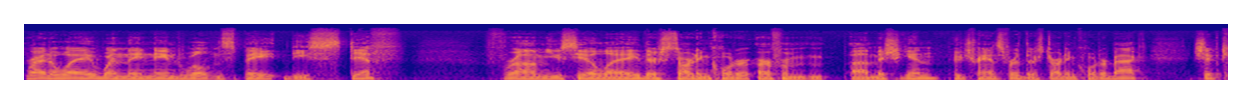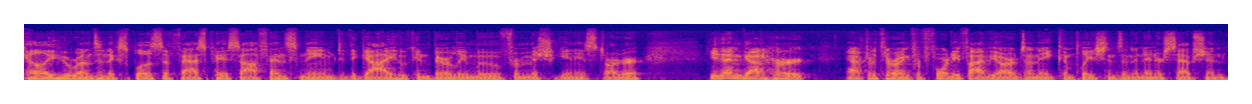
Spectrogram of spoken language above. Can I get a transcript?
right away when they named Wilton Speight the stiff from UCLA, their starting quarter, or from uh, Michigan, who transferred their starting quarterback. Chip Kelly, who runs an explosive, fast paced offense, named the guy who can barely move from Michigan his starter. He then got hurt after throwing for 45 yards on eight completions and an interception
